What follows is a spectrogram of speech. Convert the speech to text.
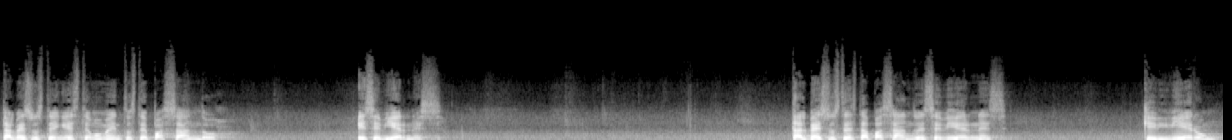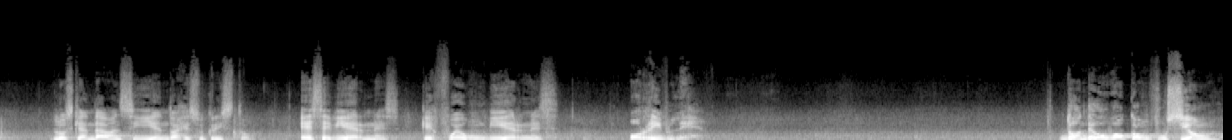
Tal vez usted en este momento esté pasando ese viernes. Tal vez usted está pasando ese viernes que vivieron los que andaban siguiendo a Jesucristo. Ese viernes que fue un viernes horrible. Donde hubo confusión,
